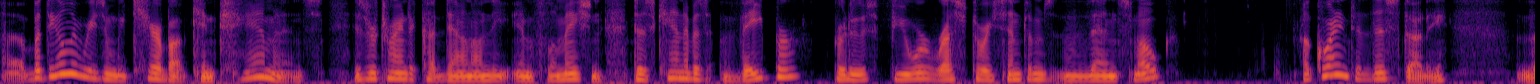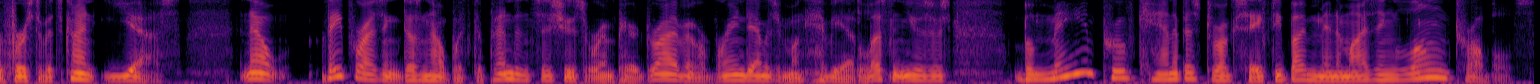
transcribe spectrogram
Uh, but the only reason we care about contaminants is we're trying to cut down on the inflammation. Does cannabis vapor produce fewer respiratory symptoms than smoke? According to this study, the first of its kind, yes. Now, vaporizing doesn't help with dependence issues or impaired driving or brain damage among heavy adolescent users, but may improve cannabis drug safety by minimizing lung troubles.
